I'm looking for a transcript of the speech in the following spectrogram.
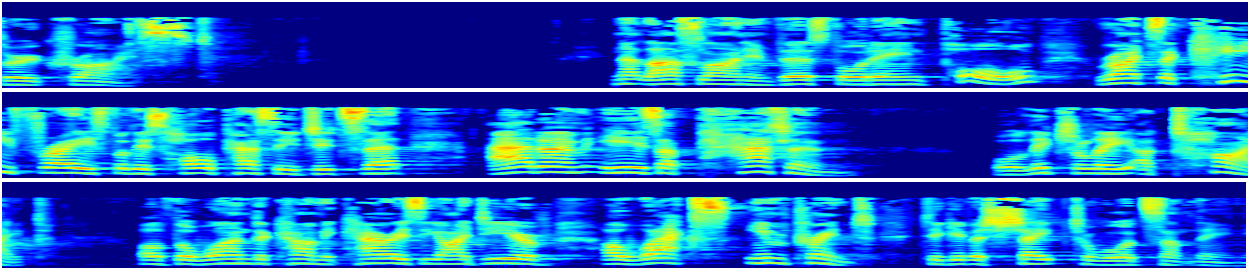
through Christ. In that last line in verse 14, Paul writes a key phrase for this whole passage. It's that Adam is a pattern, or literally a type of the one to come. It carries the idea of a wax imprint to give a shape towards something.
